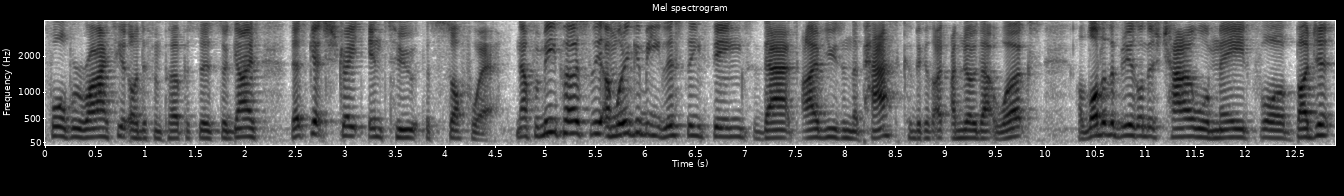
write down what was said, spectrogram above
for a variety of different purposes. So guys, let's get straight into the software. Now for me personally, I'm only going to be listing things that I've used in the past because I, I know that works. A lot of the videos on this channel were made for budget.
